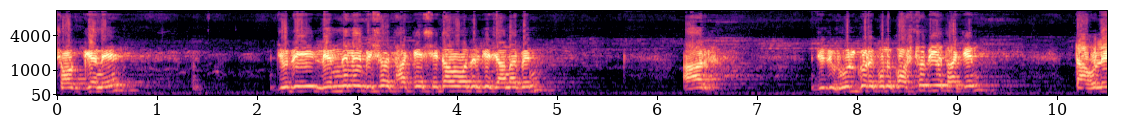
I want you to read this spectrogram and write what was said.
সজ্ঞানে যদি লেনদেনের বিষয় থাকে সেটাও আমাদেরকে জানাবেন। আর যদি ভুল করে কোনো কষ্ট দিয়ে থাকেন, তাহলে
